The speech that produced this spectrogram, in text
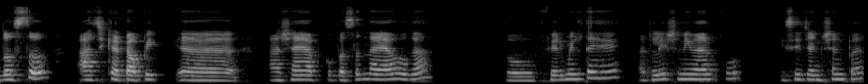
दोस्तों आज का टॉपिक आशा है आपको पसंद आया होगा। तो फिर मिलते हैं अगले शनिवार को इसी जंक्शन पर।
